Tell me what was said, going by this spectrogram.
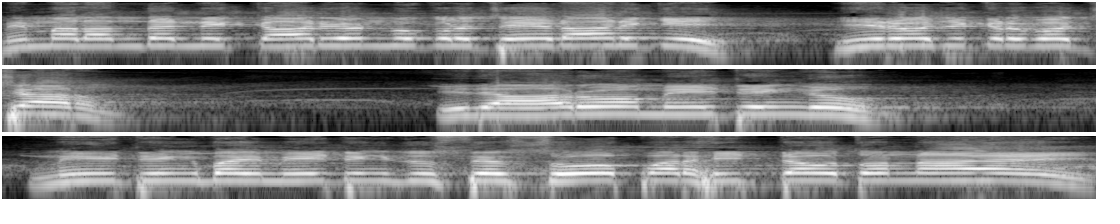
మిమ్మల్ని అందరినీ కార్యోన్ముఖులు చేయడానికి ఈరోజు ఇక్కడికి వచ్చాను. ఇది ఆరో మీటింగ్. మీటింగ్ బై మీటింగ్ చూస్తే సూపర్ హిట్ అవుతున్నాయి.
